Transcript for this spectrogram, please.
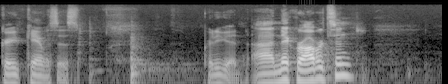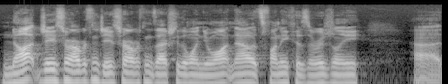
great canvases. Pretty good. Uh, Nick Robertson. Not Jason Robertson. Jason Robertson's actually the one you want now. It's funny because originally uh,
